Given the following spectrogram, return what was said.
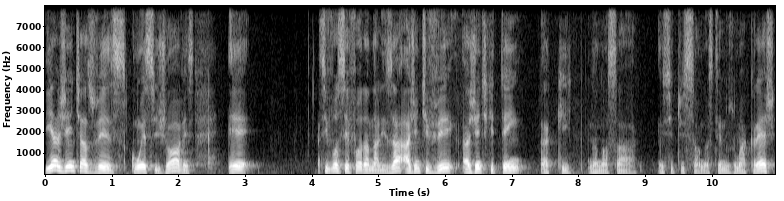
E a gente, às vezes, com esses jovens, é, se você for analisar, a gente vê, a gente que tem aqui na nossa instituição, nós temos uma creche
